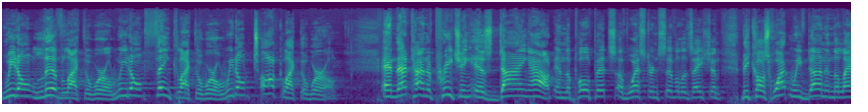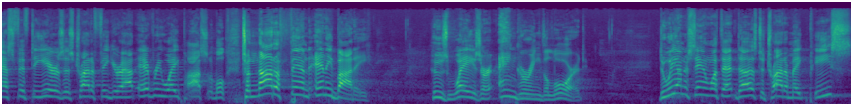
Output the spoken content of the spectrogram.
We don't live like the world. We don't think like the world. We don't talk like the world. And that kind of preaching is dying out in the pulpits of Western civilization because what we've done in the last 50 years is try to figure out every way possible to not offend anybody whose ways are angering the Lord. Do we understand what that does to try to make peace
